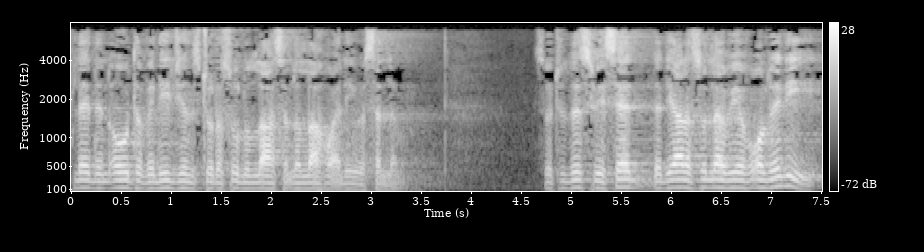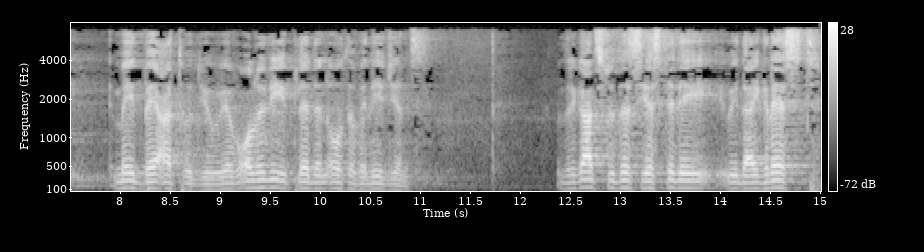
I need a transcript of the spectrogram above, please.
pled an oath of allegiance to Rasulullah sallallahu alaihi wasallam. So to this we said that Ya Rasulullah, we have already made bay'at with you. We have already pled an oath of allegiance. With regards to this, yesterday we digressed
